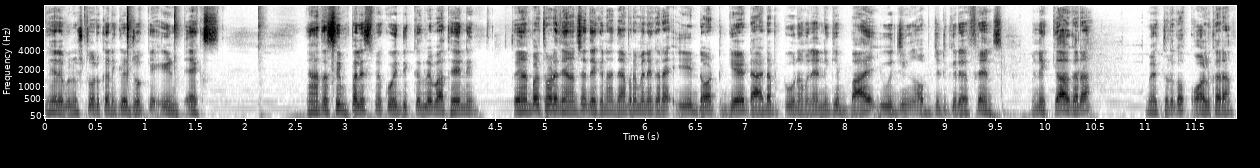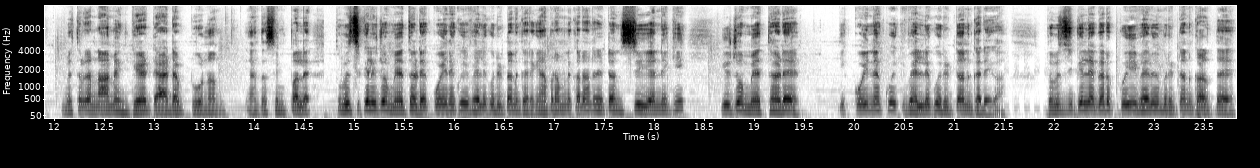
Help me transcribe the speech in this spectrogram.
वेरिएबल स्टोर करने के लिए जो कि इंट एक्स यहाँ तो सिंपल इसमें कोई दिक्कत वाली बात है नहीं। तो यहाँ पर थोड़ा ध्यान से देखना यहाँ पर मैंने करा A dot get add up two नंबर यानी कि बाय यूजिंग ऑब्जेक्ट की रेफरेंस मैंने क्या करा? मेथड को कॉल करा। मेथड का नाम है गेट एडअप टू नम यहाँ तो सिंपल है। तो बेसिकली जो मेथड है, कोई ना कोई वैल्यू को रिटर्न करेगा। यहाँ पर हमने करा रिटर्न सी यानी कि ये जो मेथड है, ये कोई ना कोई वैल्यू को रिटर्न करेगा। तो बेसिकली अगर कोई वैल्यू हम रिटर्न करते हैं,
